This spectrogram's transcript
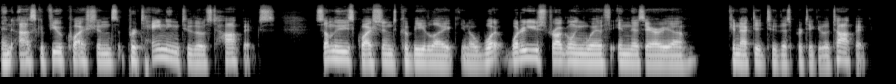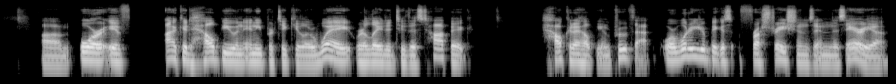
and ask a few questions pertaining to those topics. Some of these questions could be like, you know, what what are you struggling with in this area connected to this particular topic? Um, or if I could help you in any particular way related to this topic, how could I help you improve that? Or what are your biggest frustrations in this area?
